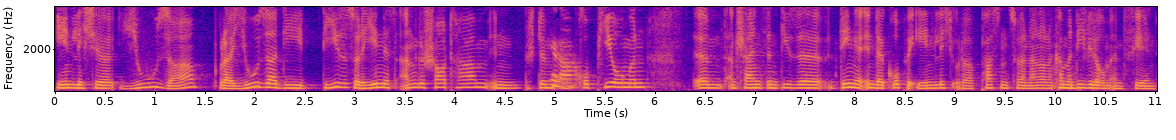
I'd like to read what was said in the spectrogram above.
ähnliche User oder User, die dieses oder jenes angeschaut haben in bestimmten genau. Gruppierungen. Ähm, anscheinend sind diese Dinge in der Gruppe ähnlich oder passen zueinander. Dann kann man die wiederum empfehlen.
